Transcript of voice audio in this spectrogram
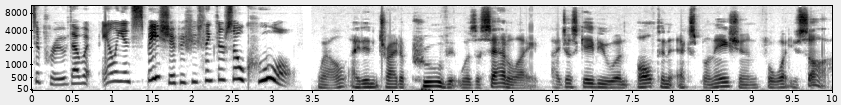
to prove that what alien spaceship if you think they're so cool. Well, I didn't try to prove it was a satellite. I just gave you an alternate explanation for what you saw.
